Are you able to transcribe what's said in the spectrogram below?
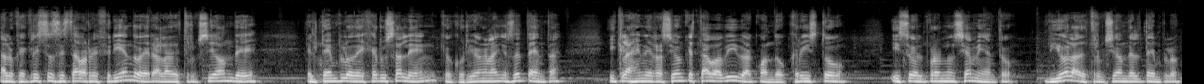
a lo que Cristo se estaba refiriendo era la destrucción de el templo de Jerusalén que ocurrió en el año 70 y que la generación que estaba viva cuando Cristo hizo el pronunciamiento vio la destrucción del templo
